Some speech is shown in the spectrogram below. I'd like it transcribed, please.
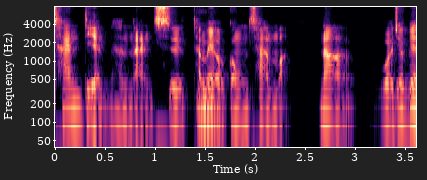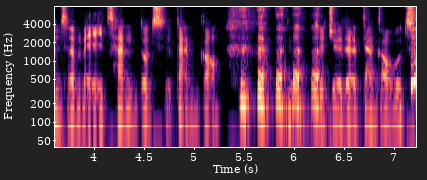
餐点很难吃，他们有公餐嘛，嗯、那我就变成每一餐都吃蛋糕，就觉得蛋糕不错。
